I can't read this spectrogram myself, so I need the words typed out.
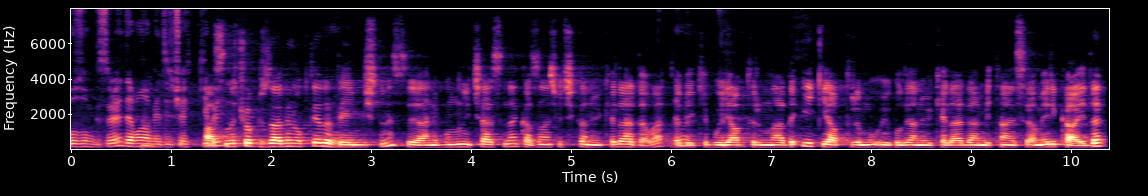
uzun bir süre devam edecek gibi. Aslında çok güzel bir noktaya da değinmiştiniz. Yani bunun içerisinden kazançlı çıkan ülkeler de var. Tabii ki bu yaptırımlarda ilk yaptırımı uygulayan ülkelerden bir tanesi Amerika'ydı.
